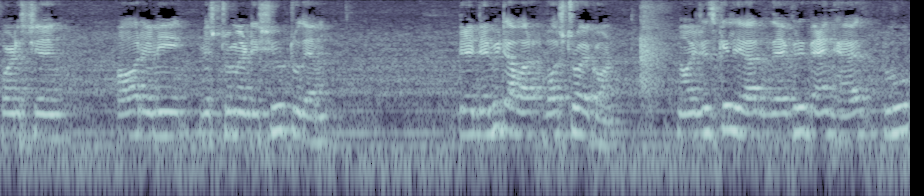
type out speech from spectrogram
foreign exchange or any instrument issued to them, they debit our Vostro account. Now it is clear that every bank has two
